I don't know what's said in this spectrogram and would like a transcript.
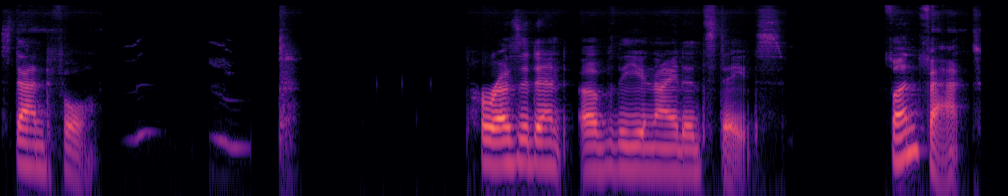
stand for? President of the United States. Fun fact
